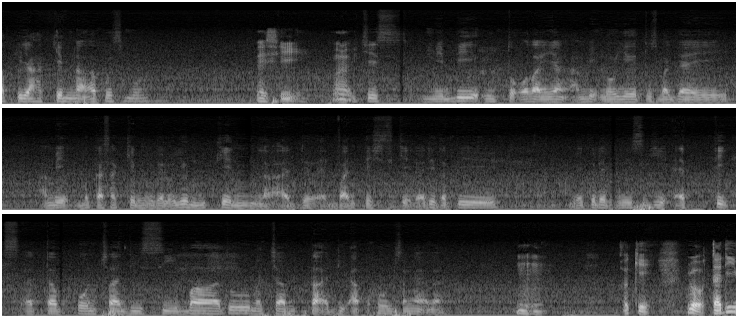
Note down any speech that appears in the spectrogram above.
apa yang hakim nak apa semua I see. Alright. which is maybe untuk orang yang ambil lawyer tu sebagai ambil bekas hakim sebagai lawyer mungkin lah ada advantage sikit tadi tapi aku dari segi ethics ataupun tradisi bar tu macam tak di uphold sangat lah Mhm. Okay, bro. Tadi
